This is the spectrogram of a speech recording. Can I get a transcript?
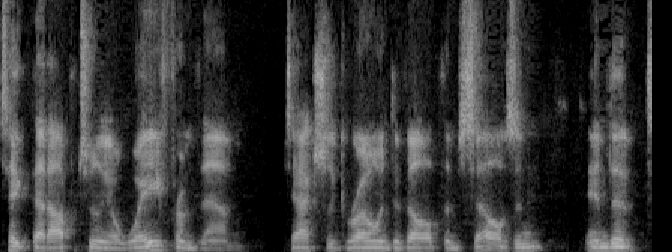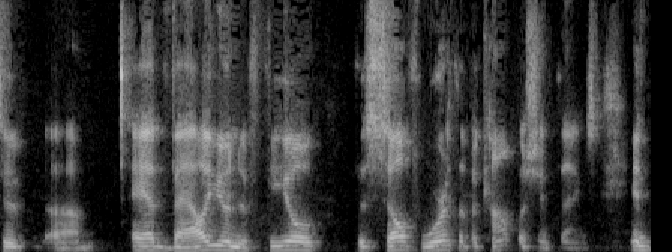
take that opportunity away from them to actually grow and develop themselves and and to, to um, add value and to feel the self-worth of accomplishing things and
